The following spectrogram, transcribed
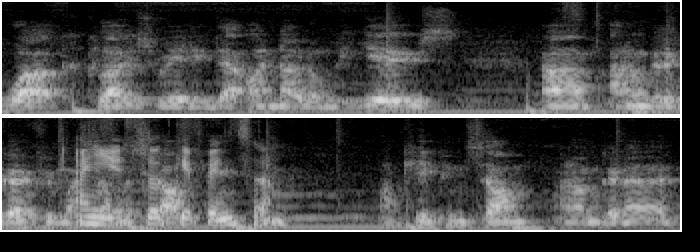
work clothes really that I no longer use. Um, and I'm going to go through my And you're still stuff. keeping some. I'm keeping some, and I'm gonna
